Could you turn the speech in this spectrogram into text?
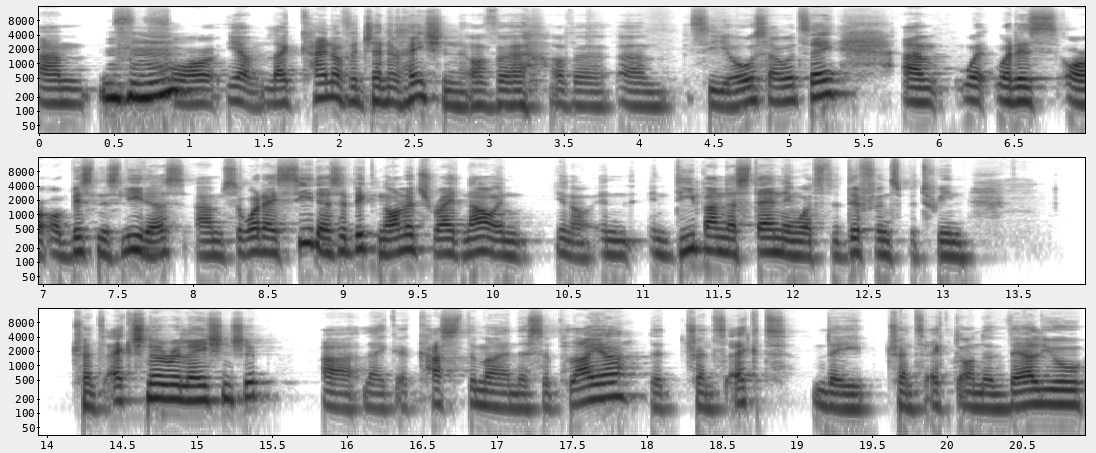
um, mm-hmm. for yeah like kind of a generation of a, of a um, CEOs I would say um, what what is or, or business leaders. Um, so what I see there's a big knowledge right now in you know in in deep understanding what's the difference between transactional relationship like a customer and a supplier that transact. They transact on the value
